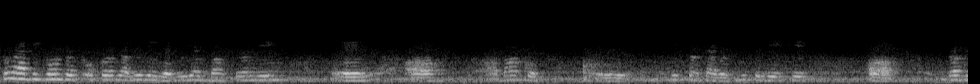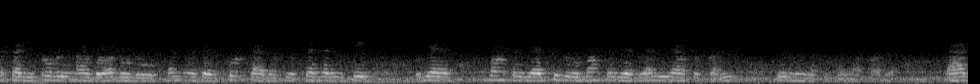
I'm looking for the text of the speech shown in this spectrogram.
További gondot okoz az idézett jegybank törvény a, a bankok biztonságos működését, a gazdasági problémákból adódó megnövekedett kockázatok kezelését, ugye bankfelügyelet, szigorú bankfelügyeleti előírásokkal is érvényesíteni akarja. Tehát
